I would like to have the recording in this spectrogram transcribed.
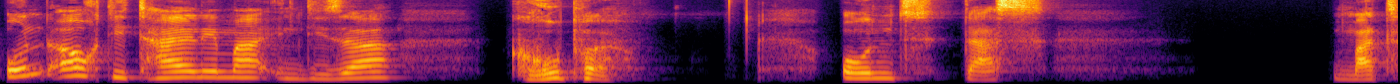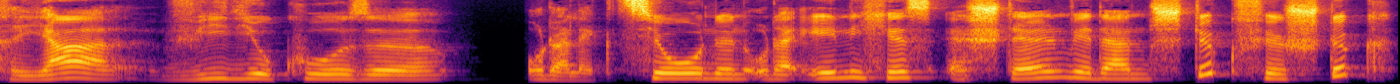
und auch die Teilnehmer in dieser Gruppe. Und das Material, Videokurse oder Lektionen oder ähnliches erstellen wir dann Stück für Stück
